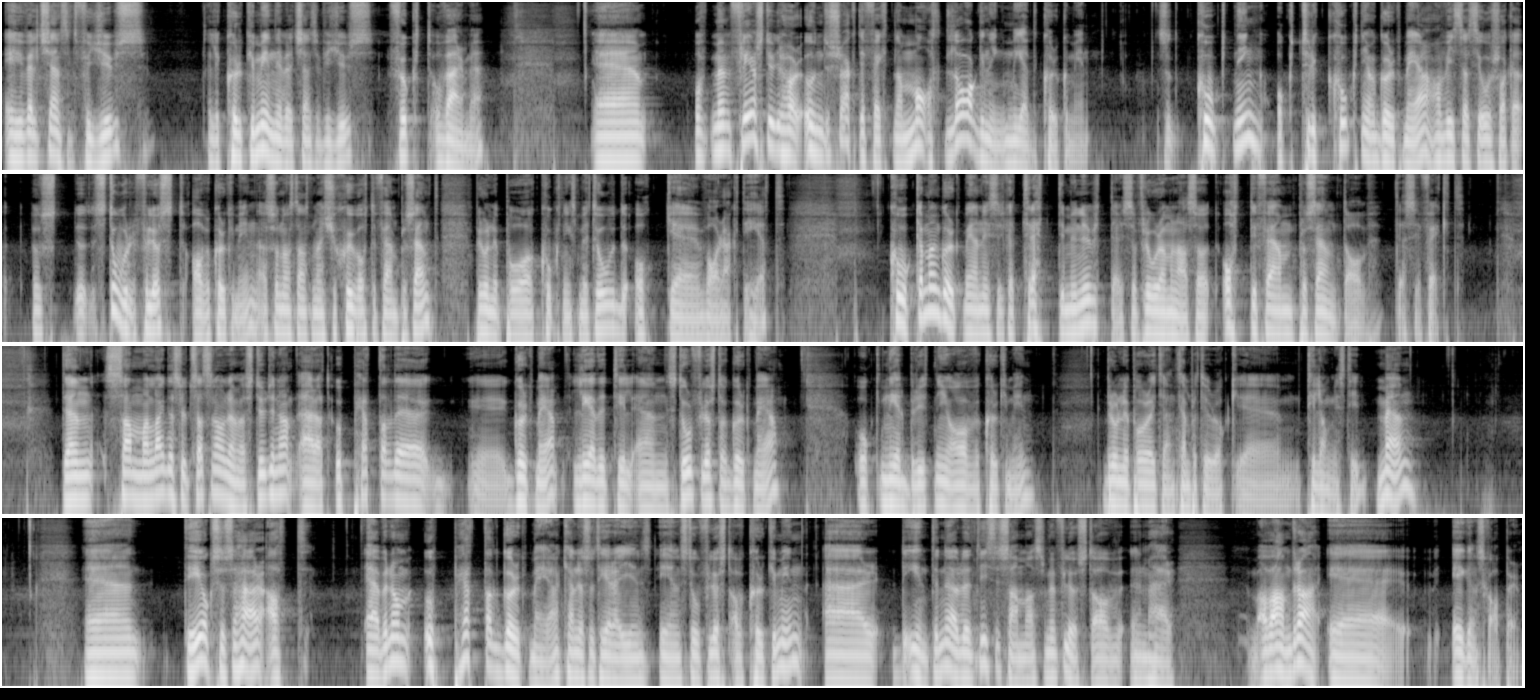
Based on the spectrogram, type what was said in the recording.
är ju väldigt känsligt för ljus. Eller kurkumin är väldigt känsligt för ljus fukt och värme. Eh, och, men fler studier har undersökt effekten av matlagning med kurkumin. Så kokning och tryckkokning av gurkmeja har visat sig orsaka stor förlust av kurkumin, alltså någonstans mellan 27-85% beroende på kokningsmetod och eh, varaktighet. Kokar man gurkmejan i cirka 30 minuter så förlorar man alltså 85% av dess effekt. Den sammanlagda slutsatsen av de här studierna är att upphettade eh, gurkmeja leder till en stor förlust av gurkmeja och nedbrytning av kurkumin beroende på temperatur och eh, tillagningstid. Men eh, det är också så här att även om upphettad gurkmeja kan resultera i en, i en, stor förlust av kurkumin är det inte nödvändigtvis detsamma som en förlust av de här av andra eh, egenskaper.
